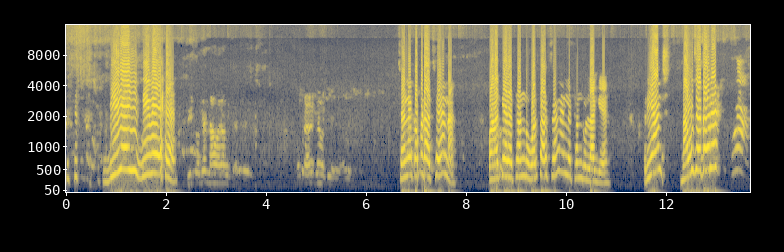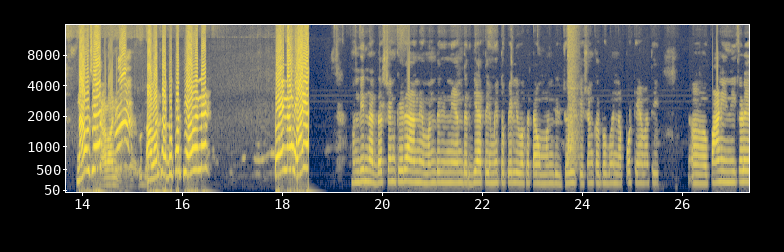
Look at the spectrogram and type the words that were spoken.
દીવે દીવે. છે ને કપડા છે ને? પણ અત્યારે ઠંડુ વરસાદ છે ને એટલે ઠંડુ લાગે. રિયાંશ નાવું છે તારે? નાવું છે? આ વરસાદ ઉપરથી આવે ને? તોય નાવું આયા. મંદિરના દર્શન કર્યા અને મંદિરની અંદર ગયા તે મેં તો પહેલી વખત આવું મંદિર જોયું કે શંકર ભગવાનના પોઠિયામાંથી પાણી નીકળે.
